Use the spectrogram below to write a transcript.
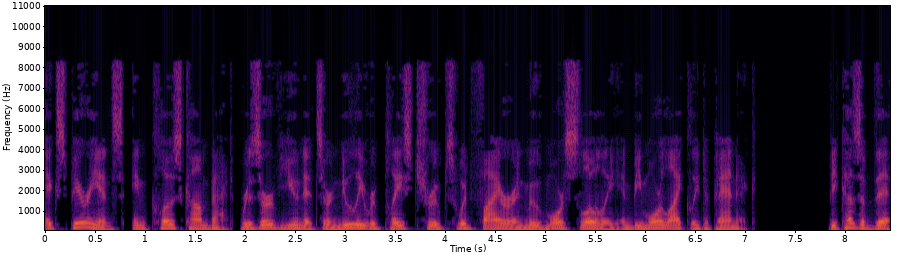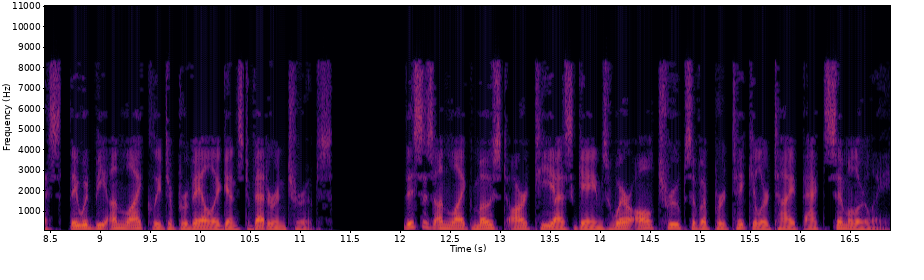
Experience – In close combat, reserve units or newly replaced troops would fire and move more slowly and be more likely to panic. Because of this, they would be unlikely to prevail against veteran troops. This is unlike most RTS games where all troops of a particular type act similarly.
